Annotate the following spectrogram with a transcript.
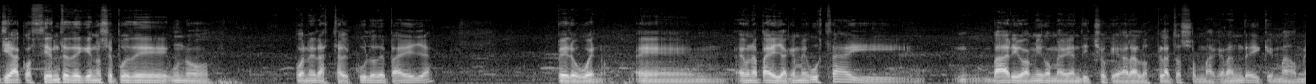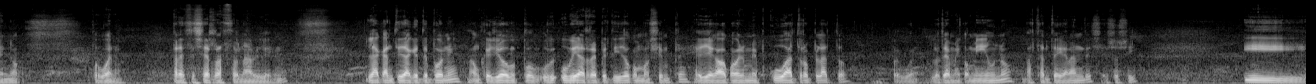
ya conscientes de que no se puede uno poner hasta el culo de paella, pero bueno, eh, es una paella que me gusta y varios amigos me habían dicho que ahora los platos son más grandes y que más o menos, pues bueno, parece ser razonable. La cantidad que te ponen, aunque yo pues, hubiera repetido como siempre, he llegado a comerme cuatro platos pues bueno, los días me comí uno, bastante grandes, eso sí. Y,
